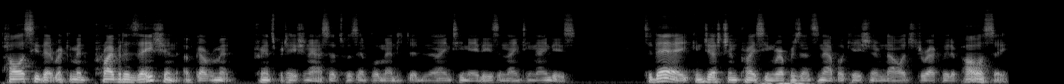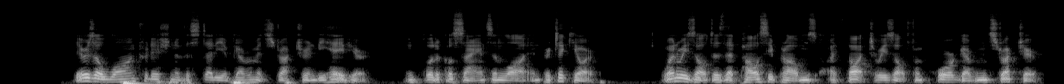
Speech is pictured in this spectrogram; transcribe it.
policy that recommended privatization of government transportation assets was implemented in the 1980s and 1990s. Today, congestion pricing represents an application of knowledge directly to policy. There is a long tradition of the study of government structure and behavior, in political science and law in particular. One result is that policy problems are thought to result from poor government structure,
